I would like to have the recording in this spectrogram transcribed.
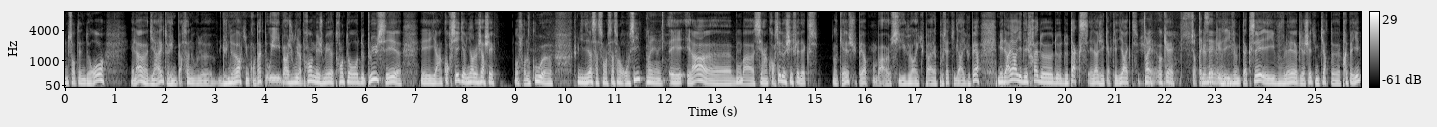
une centaine d'euros. Et là, euh, direct, j'ai une personne d'une heure qui me contacte. Oui, bah, je vous la prends, mais je mets 30 euros de plus et euh, et il y a un coursier qui va venir le chercher. Bon, sur le coup, euh, je me dis déjà, ça sent, ça sent le roussi. Oui, oui. Et, et là, euh, bon, bah, c'est un coursier de chez FedEx. Ok, super. Bon, bah, s'il veut récupérer la poussette, il la récupère. Mais derrière, il y a des frais de, de, de taxes. Et là, j'ai capté direct. Je Ouais. fais, ok, Surtaxé, le mec, euh, il veut me taxer et il voulait que j'achète une carte euh, prépayée,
